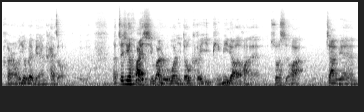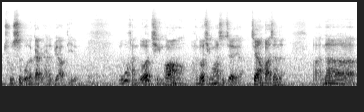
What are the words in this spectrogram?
很容易就被别人开走了，对不对？那这些坏习惯，如果你都可以屏蔽掉的话呢，说实话，家里面出事故的概率还是比较低的。如果很多情况，很多情况是这样这样发生的，啊，那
